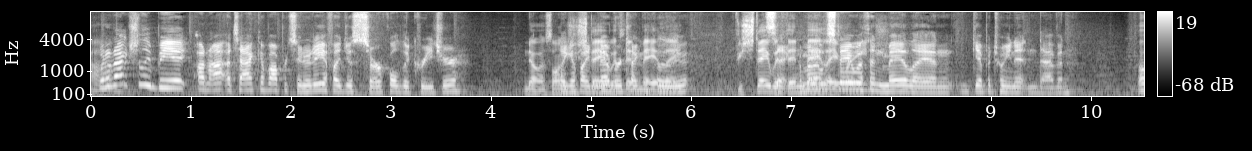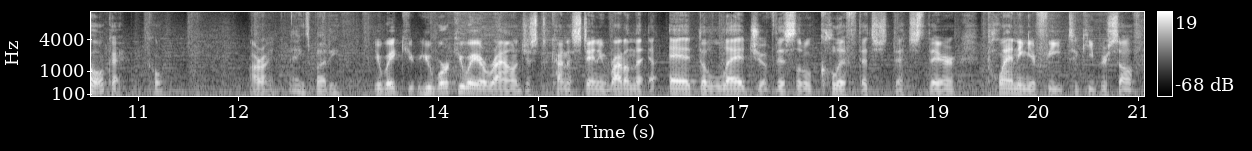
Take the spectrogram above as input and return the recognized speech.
Would it Um, actually be an attack of opportunity if I just circle the creature? No, as long Like as if you I stay never within melee. it? If you stay Sick. within I'm gonna melee stay range. within melee and get between it and Devin. oh, okay. Cool. All right. Thanks, buddy. You wake you, you work your way around, just kind of standing right on the ed, the ledge of this little cliff that's that's there, planting your feet to keep yourself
